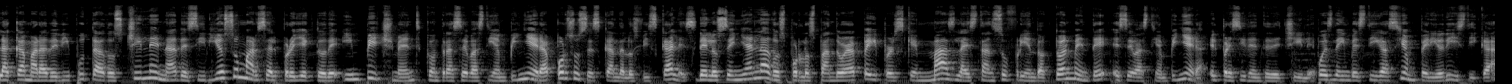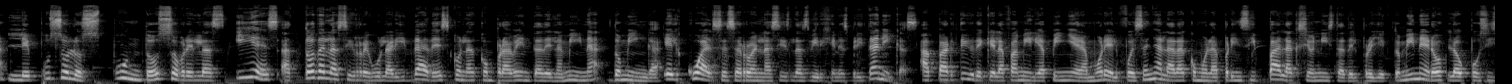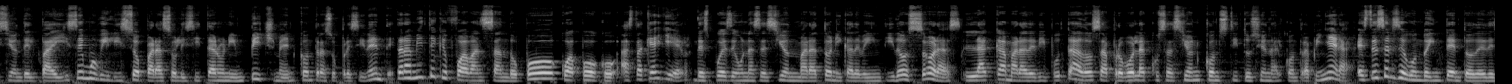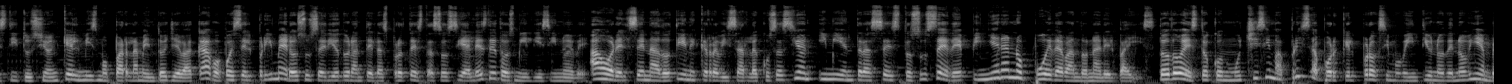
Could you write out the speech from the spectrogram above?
La Cámara de Diputados chilena decidió sumarse al proyecto de impeachment contra Sebastián Piñera por sus escándalos fiscales. De los señalados por los Pandora Papers que más la están sufriendo actualmente es Sebastián Piñera, el presidente de Chile, pues la investigación periodística le puso los puntos sobre las IES a todas las irregularidades con la compraventa de la mina Dominga, el cual se cerró en las Islas Vírgenes Británicas. A partir de que la familia Piñera Morel fue señalada como la principal accionista del proyecto minero, la oposición del país se movilizó para solicitar un impeachment contra su presidente, trámite que fue avanzando poco a poco hasta que ayer, después de una sesión maratónica de 22 horas, la Cámara de Diputados aprobó la acusación constitucional contra Piñera. Este es el segundo intento de destitución que el mismo Parlamento lleva a cabo, pues el primero sucedió durante las protestas sociales de 2019. Ahora el Senado tiene que revisar la acusación y mientras esto sucede, Piñera no puede abandonar el país. Todo esto con muchísima prisa porque el próximo 21 de noviembre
